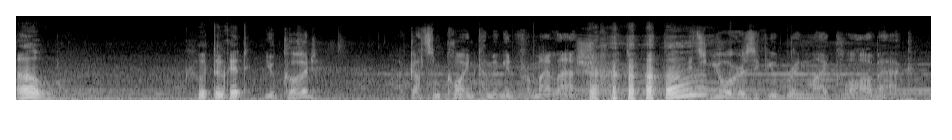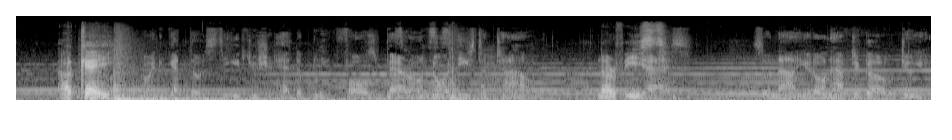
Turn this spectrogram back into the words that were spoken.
Oh. Who took it? You could? I've got some coin coming in from my last it's yours if you bring my claw back. Okay, If you're going to get those thieves, you should head to Bleak Falls Barrow, northeast of town. northeast. Yes. So now you don't have to go, do you?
